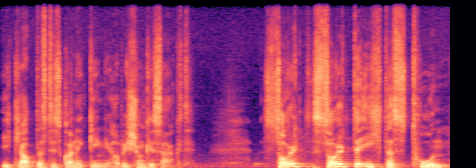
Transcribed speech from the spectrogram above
Ich glaube, dass das gar nicht ginge, habe ich schon gesagt. Soll, sollte ich das tun,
